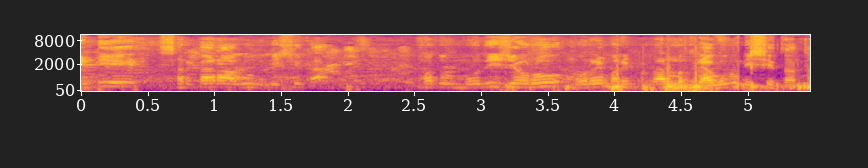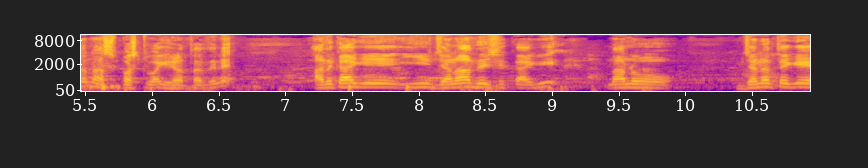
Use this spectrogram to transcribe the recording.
ಎನ್ ಡಿ ಎ ಸರ್ಕಾರ ಆಗುವುದು ನಿಶ್ಚಿತ. ಮತ್ತು ಮೋದಿಜಿಯವರು ಮೂರನೇ ಬಾರಿ ಪ್ರಧಾನಮಂತ್ರಿ ಆಗುವುದು ನಿಶ್ಚಿತ ಅಂತ ನಾನು ಸ್ಪಷ್ಟವಾಗಿ ಹೇಳ್ತಾ ಇದ್ದೀನಿ. ಅದಕ್ಕಾಗಿ ಈ ಜನಾದೇಶಕ್ಕಾಗಿ ನಾನು ಜನತೆಗೆ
